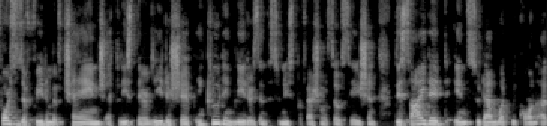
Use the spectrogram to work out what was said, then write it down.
forces of freedom of change, at least their leadership, including leaders in the Sudanese Professional Association, decided in Sudan what we call uh,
